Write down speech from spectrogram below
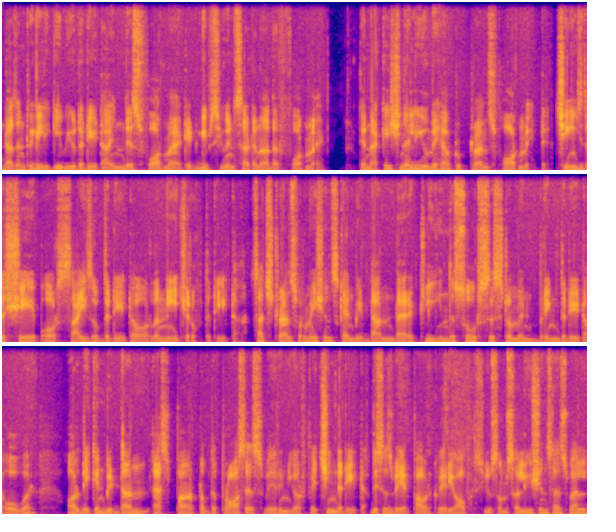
doesn't really give you the data in this format. It gives you in certain other format then occasionally you may have to transform it, change the shape or size of the data or the nature of the data. Such transformations can be done directly in the source system and bring the data over or they can be done as part of the process wherein you're fetching the data. This is where Power Query offers you some solutions as well.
